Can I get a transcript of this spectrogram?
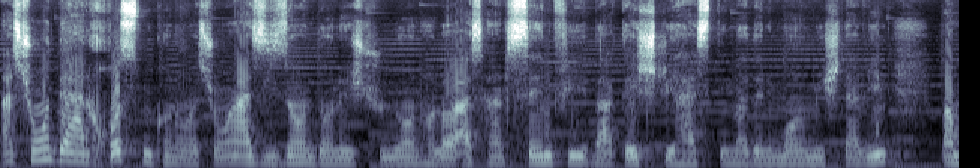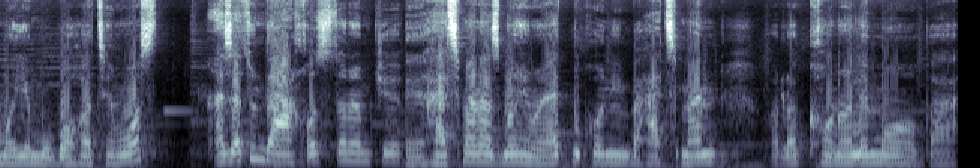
از شما درخواست می‌کنم از شما عزیزان دانشجویان حالا از هر سنفی و قشری هستین و دارین ما رو میشنوین و ما یه مباهات ماست ازتون درخواست دارم که حتما از ما حمایت بکنیم و حتما حالا کانال ما و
